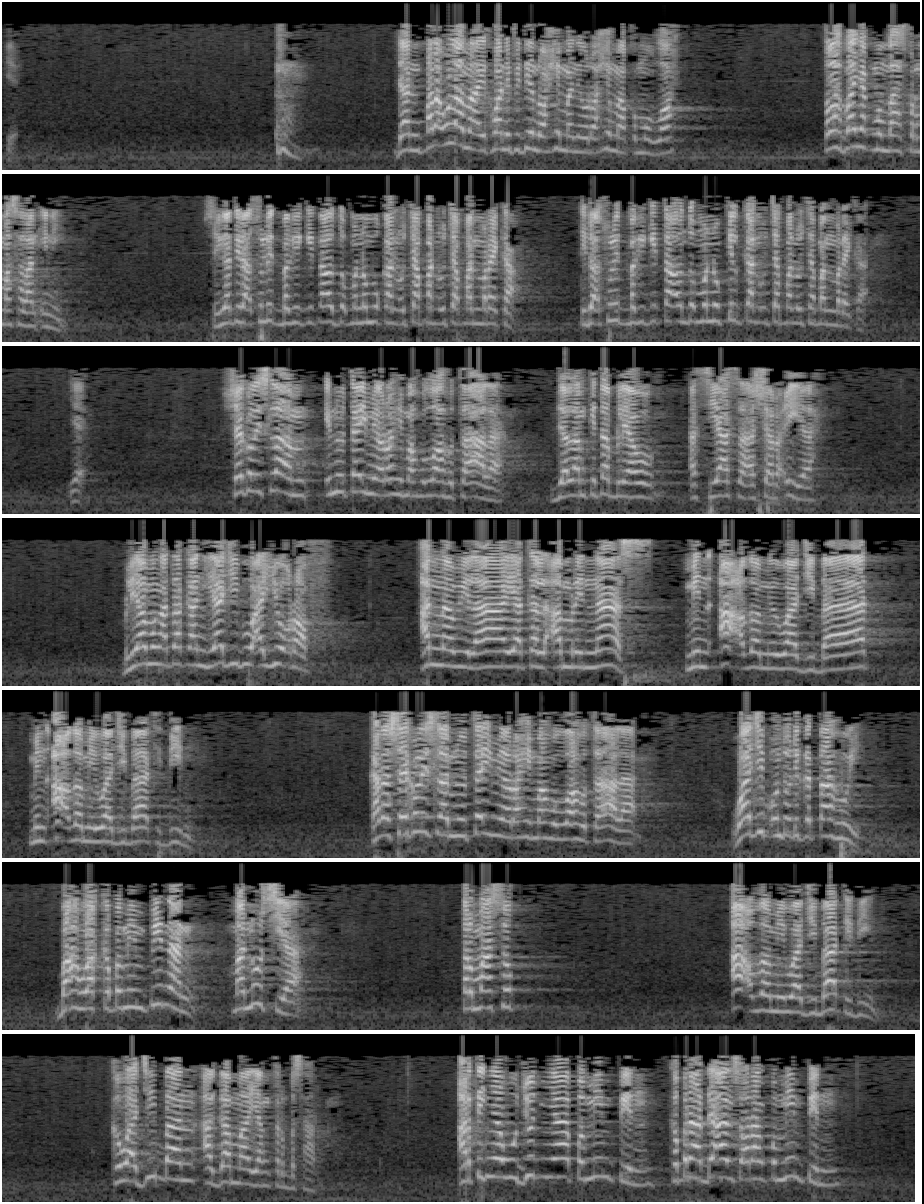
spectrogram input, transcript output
ya. dan para ulama ikhwani fidin rahimani rahimakumullah telah banyak membahas permasalahan ini. Sehingga tidak sulit bagi kita untuk menemukan ucapan-ucapan mereka. Tidak sulit bagi kita untuk menukilkan ucapan-ucapan mereka. Ya. Yeah. Syekhul Islam Ibn Taimiyah rahimahullah taala dalam kitab beliau As-Siyasa Asy-Syar'iyyah Beliau mengatakan yajibu ayyuraf anna wilayatal amrin nas min a'zamil wajibat min a'zami wajibati din. Kata Syekhul Islam Ibnu Taimiyah rahimahullahu taala, wajib untuk diketahui bahwa kepemimpinan manusia termasuk a'zami wajibati din. Kewajiban agama yang terbesar. Artinya wujudnya pemimpin, keberadaan seorang pemimpin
